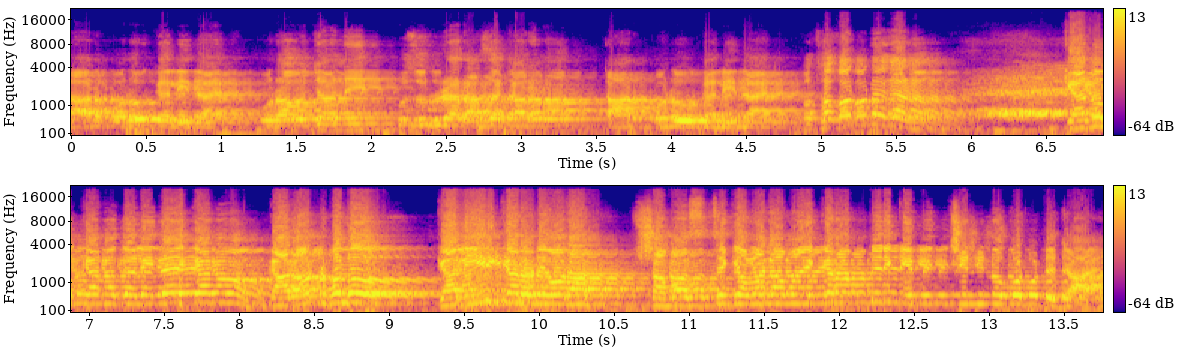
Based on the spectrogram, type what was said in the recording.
তারপরও গালি দেয়। ওরাও জানে হুজুররা রাজাকার না, তারপরেও গালি দেয়। কথা কর না কেন? কেন কেন গালি দেয় কেন? কারণ হলো, গালির কারণে ওরা সমাজ থেকে ওলামায়ে বিচ্ছিন্ন করতে চায়।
